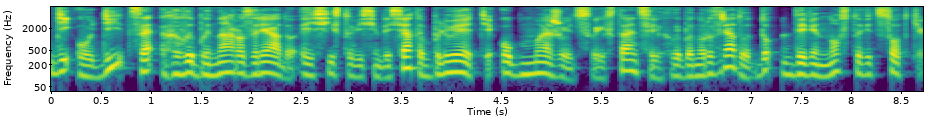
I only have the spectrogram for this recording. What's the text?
DOD – це глибина розряду. AC180 Bluetti обмежують своїх станцій глибину розряду до 90%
